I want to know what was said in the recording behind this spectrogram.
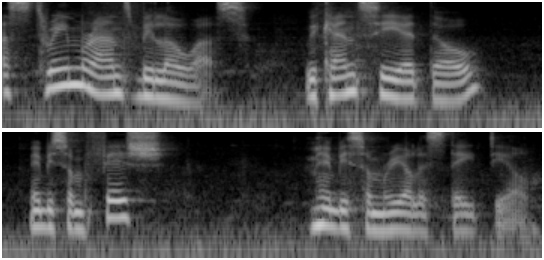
A stream runs below us. We can't see it though. Maybe some fish, maybe some real estate deal.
